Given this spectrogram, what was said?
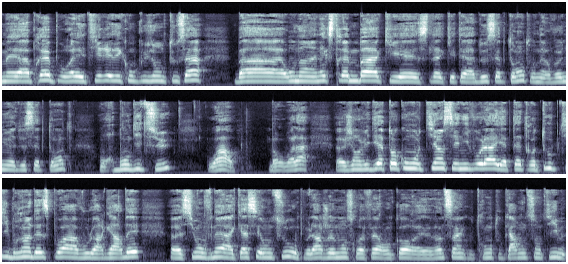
mais après, pour aller tirer des conclusions de tout ça, bah on a un extrême bas qui, est, qui était à 2,70. On est revenu à 2,70. On rebondit dessus. Waouh Bon voilà, euh, j'ai envie de dire, tant qu'on tient ces niveaux-là, il y a peut-être un tout petit brin d'espoir à vouloir garder. Euh, si on venait à casser en dessous, on peut largement se refaire encore 25 euh, ou 30 ou 40 centimes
